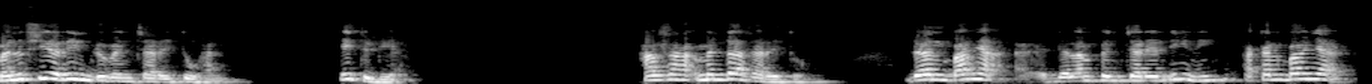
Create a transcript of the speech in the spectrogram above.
Manusia rindu mencari Tuhan. Itu dia. Hal sangat mendasar itu. Dan banyak eh, dalam pencarian ini akan banyak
